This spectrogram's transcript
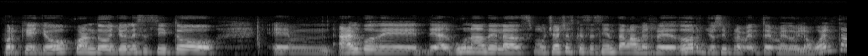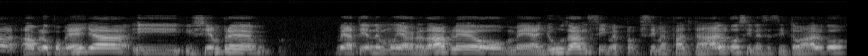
Porque yo cuando yo necesito em, algo de, alguna de las muchachas que se sientan a mi alrededor, yo simplemente me doy la vuelta, hablo con ella y, y siempre me atienden muy agradable o me ayudan si me, si me falta algo, si necesito algo.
